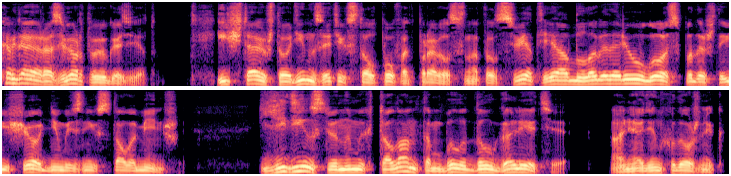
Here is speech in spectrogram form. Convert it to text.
Когда я развертываю газету и читаю, что один из этих столпов отправился на тот свет, я благодарю Господа, что еще одним из них стало меньше. Единственным их талантом было долголетие, а ни один художник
